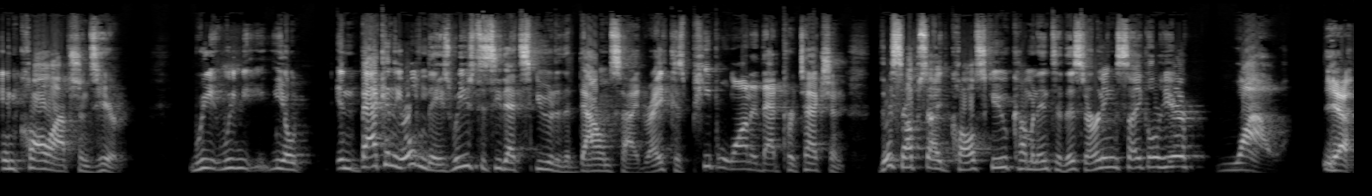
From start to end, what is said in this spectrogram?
in call options here. We we you know in back in the olden days we used to see that skew to the downside, right? Because people wanted that protection. This upside call skew coming into this earnings cycle here, wow. Yeah,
